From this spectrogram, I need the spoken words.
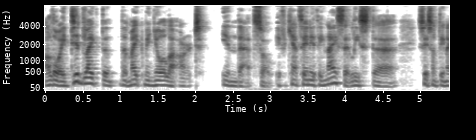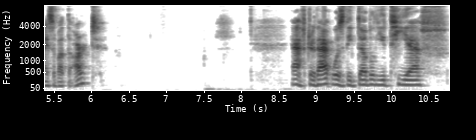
Although I did like the, the Mike Mignola art in that. So if you can't say anything nice, at least uh, say something nice about the art. After that was the WTF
